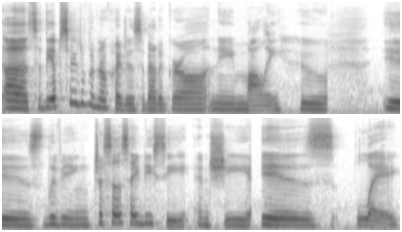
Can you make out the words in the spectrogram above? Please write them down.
Uh, so the upside of Unrequited is about a girl named Molly who is living just outside DC, and she is like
